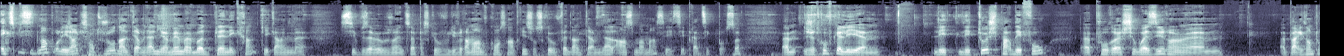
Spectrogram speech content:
explicitement pour les gens qui sont toujours dans le terminal. Il y a même un mode plein écran qui est quand même. si vous avez besoin de ça parce que vous voulez vraiment vous concentrer sur ce que vous faites dans le terminal en ce moment. C'est pratique pour ça. Je trouve que les, les, les, touches par défaut pour choisir un. par exemple,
